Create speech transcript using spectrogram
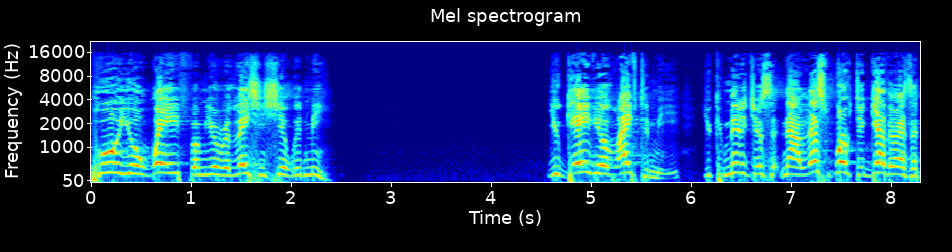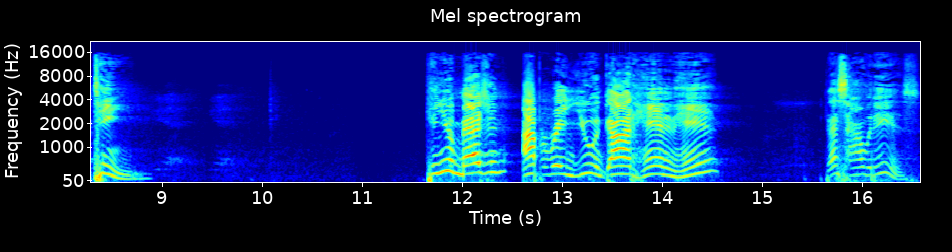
pull you away from your relationship with me. You gave your life to me. You committed yourself. Now let's work together as a team. Can you imagine operating you and God hand in hand? That's how it is.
